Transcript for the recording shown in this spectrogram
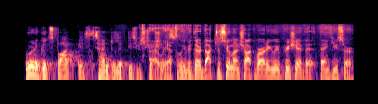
We're in a good spot. It's time to lift these restrictions. we have to leave it there. Dr. Suman Chakrabarti, we appreciate that. Thank you, sir.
